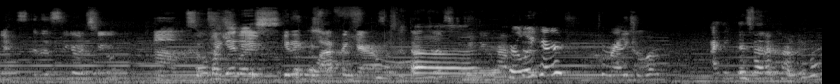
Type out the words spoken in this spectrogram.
It's CO2. Um, so oh my goodness. getting laughing gas. Uh, curly hair? Curly to. I think Is that a curly one?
